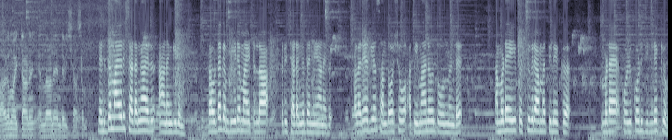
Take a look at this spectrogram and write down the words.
ഭാഗമായിട്ടാണ് എന്നാണ് എന്റെ വിശ്വാസം. ലളിതമായ ഒരു ചടങ്ങ് ആണെങ്കിലും പ്രൗഢഗംഭീരമായിട്ടുള്ള ഒരു ചടങ്ങ് തന്നെയാണിത്. വളരെയധികം സന്തോഷവും അഭിമാനവും തോന്നുന്നുണ്ട്. നമ്മുടെ ഈ കൊച്ചു ഗ്രാമത്തിലേക്ക് നമ്മുടെ കോഴിക്കോട് ജില്ലയ്ക്കും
